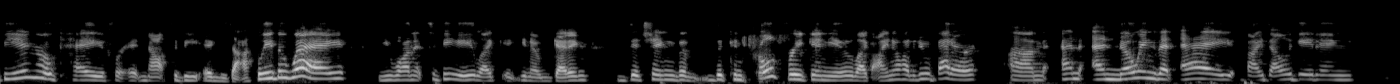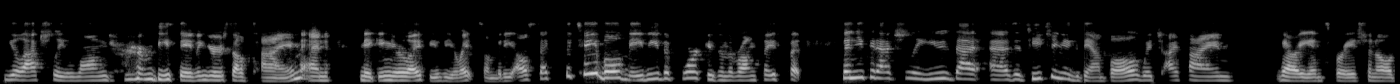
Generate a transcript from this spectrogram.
being okay for it not to be exactly the way you want it to be. Like, you know, getting, ditching the, the control freak in you. Like, I know how to do it better. Um, and, and knowing that A, by delegating, you'll actually long term be saving yourself time and making your life easier, right? Somebody else sets the table. Maybe the fork is in the wrong place, but then you could actually use that as a teaching example, which I find very inspirational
